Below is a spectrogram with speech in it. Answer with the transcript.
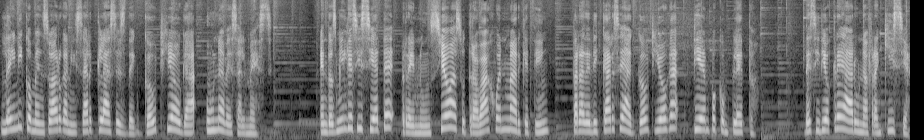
Lainey comenzó a organizar clases de Goat Yoga una vez al mes. En 2017 renunció a su trabajo en marketing para dedicarse a Goat Yoga tiempo completo. Decidió crear una franquicia.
